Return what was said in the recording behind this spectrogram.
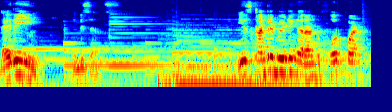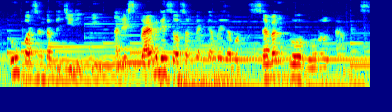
dairying in the sense is contributing around 4.2% of the GDP and its primary source of income is about 7 crore rural families.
